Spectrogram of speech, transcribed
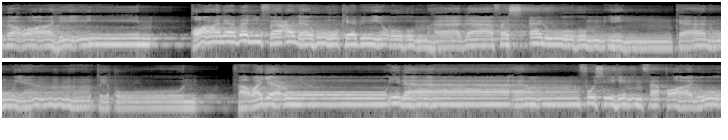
إبراهيم؟ قال بل فعله كبيرهم هذا فاسألوهم إن كانوا ينطقون فرجعوا إلى أنفسهم فقالوا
